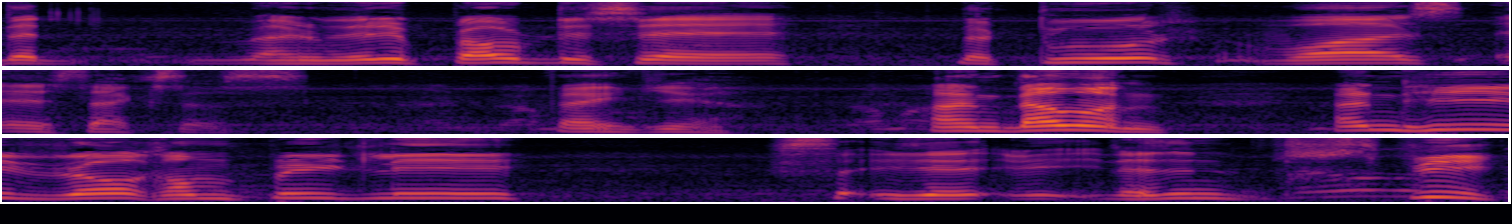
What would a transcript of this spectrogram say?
that I'm very proud to say the tour was a success. Thank you. And Daman, and he drove completely, he he doesn't speak,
